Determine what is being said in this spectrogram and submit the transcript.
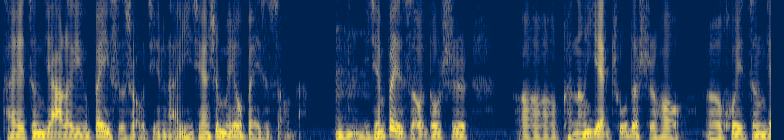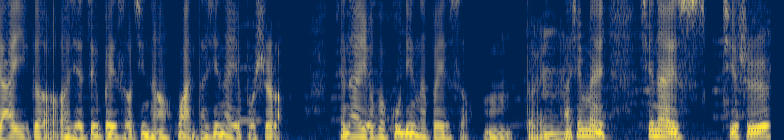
他也增加了一个贝斯手进来，以前是没有贝斯手的，嗯，以前贝斯手都是呃可能演出的时候。呃，会增加一个，而且这个贝斯手经常换，他现在也不是了，现在有个固定的贝斯手。嗯，对他现在现在其实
